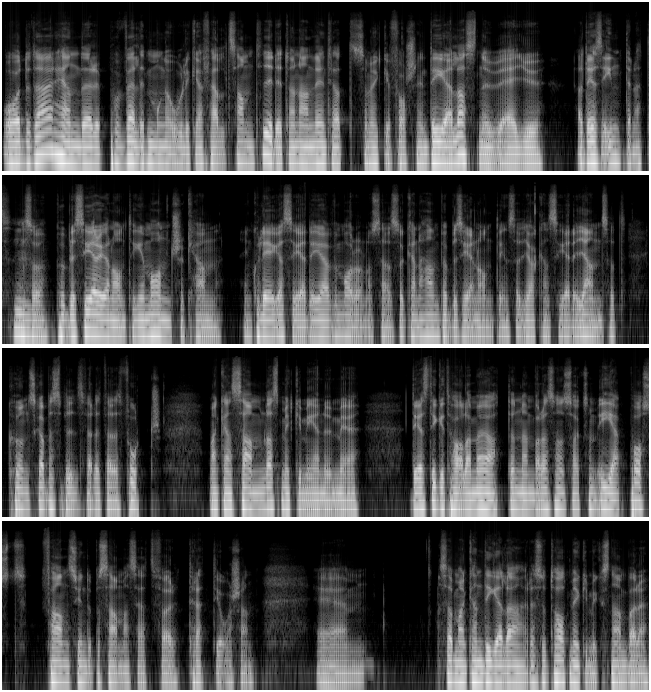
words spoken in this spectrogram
Och det där händer på väldigt många olika fält samtidigt och en anledning till att så mycket forskning delas nu är ju ja, dels internet. Mm. Alltså publicerar jag någonting imorgon så kan en kollega se det i övermorgon och sen så kan han publicera någonting så att jag kan se det igen. Så att kunskapen sprids väldigt, väldigt fort. Man kan samlas mycket mer nu med dels digitala möten, men bara en sån sak som e-post fanns ju inte på samma sätt för 30 år sedan. Ehm, så att man kan dela resultat mycket, mycket snabbare.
